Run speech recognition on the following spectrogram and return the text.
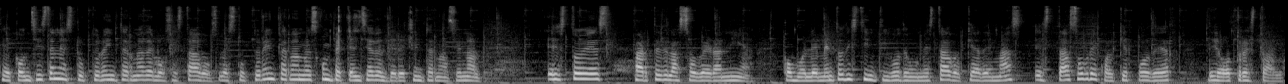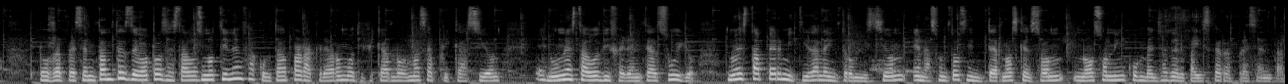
que consiste en la estructura interna de los estados. La estructura interna no es competencia del derecho internacional. Esto es parte de la soberanía como elemento distintivo de un Estado, que además está sobre cualquier poder de otro Estado. Los representantes de otros estados no tienen facultad para crear o modificar normas de aplicación en un estado diferente al suyo. No está permitida la intromisión en asuntos internos que no son incumbencias del país que representan.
